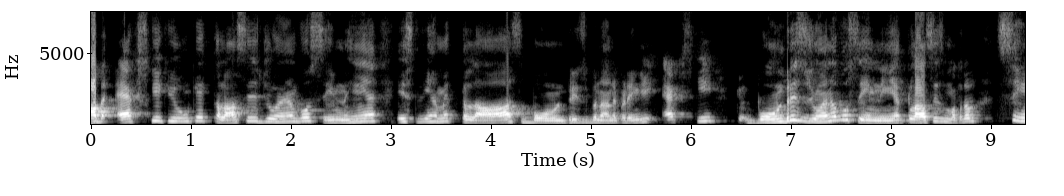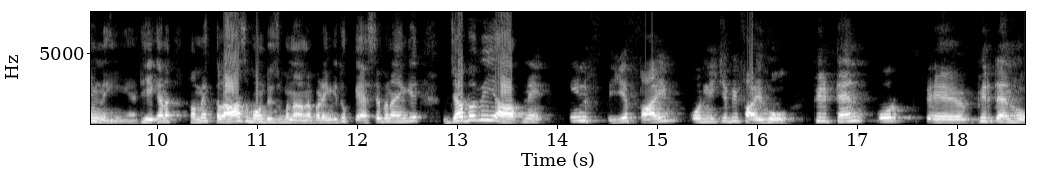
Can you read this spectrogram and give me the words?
अब एक्स की क्योंकि क्लासेस जो हैं वो सेम नहीं है, इसलिए हमें क्लास बाउंड्रीज बनाने पड़ेंगी। एक्स की बाउंड्रीज जो है ना, वो सेम नहीं है। क्लासेस मतलब सेम नहीं है, ठीक है ना? हमें क्लास बाउंड्रीज बनाना पड़ेंगी तो कैसे बनाएँगे? जब भी आपने इन, ये फाइव और नीचे भी फाइव हो, फिर टेन और फिर टेन हो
